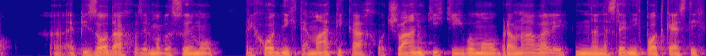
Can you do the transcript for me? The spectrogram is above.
eh, epizodah, oziroma glasujemo o prihodnjih tematikah, o člankih, ki jih bomo obravnavali na naslednjih podcestih.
